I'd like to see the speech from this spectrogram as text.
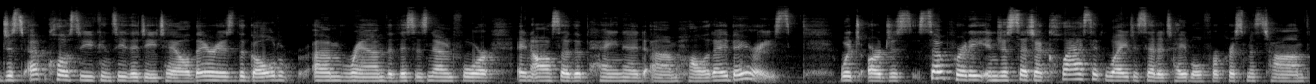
just up close so you can see the detail. There is the gold um, rim that this is known for, and also the painted um, holiday berries, which are just so pretty and just such a classic way to set a table for Christmas time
